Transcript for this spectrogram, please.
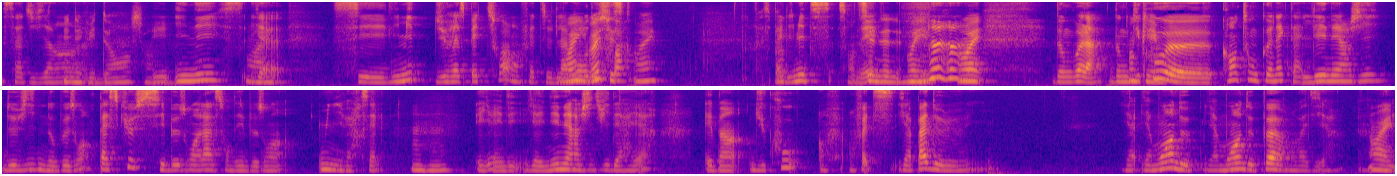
ça devient Une évidence. une- inné. C'est- Ouais. C'est limite du respect de soi en fait, de l'amour de ouais, c'est soi. ce- ouais. Enfin, c'est pas limite, c'en C'est est. oui. Donc voilà, donc du coup, euh, quand on connecte à l'énergie de vie de nos besoins, parce que ces besoins-là sont des besoins universels, Mhm. et il y, a une- il y a une énergie de vie derrière, et ben du coup, en, en fait, il n'y a pas de. Il y a, il y a moins de, y a moins de peur, on va dire. Ouais.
